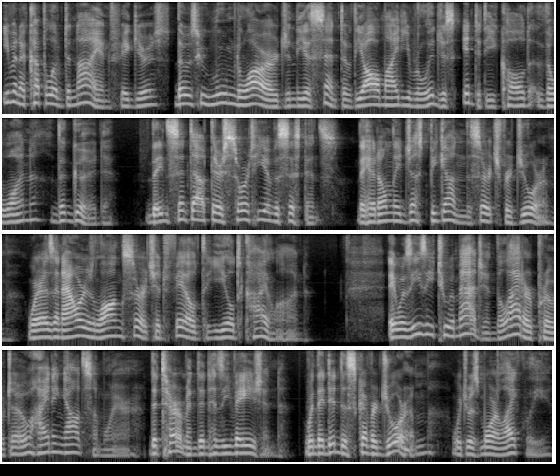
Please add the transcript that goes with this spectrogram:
even a couple of Danaan figures, those who loomed large in the ascent of the almighty religious entity called the One, the Good. They'd sent out their sortie of assistants. They had only just begun the search for Joram, whereas an hour's long search had failed to yield Kylon. It was easy to imagine the latter proto hiding out somewhere, determined in his evasion. When they did discover Joram, which was more likely,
